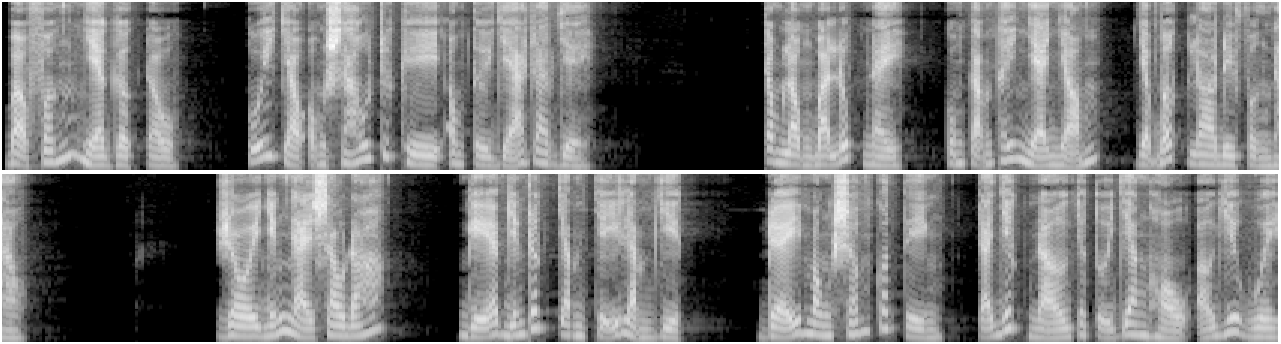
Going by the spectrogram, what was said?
Bà Phấn nhẹ gật đầu, cúi chào ông Sáu trước khi ông từ giả ra về. Trong lòng bà lúc này cũng cảm thấy nhẹ nhõm và bớt lo đi phần nào. Rồi những ngày sau đó, Nghĩa vẫn rất chăm chỉ làm việc để mong sớm có tiền trả dứt nợ cho tụi giang hồ ở dưới quê.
